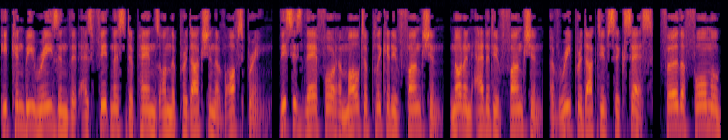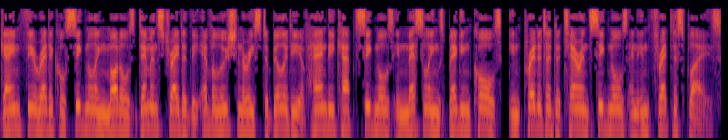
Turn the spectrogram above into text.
It can be reasoned that as fitness depends on the production of offspring, this is therefore a multiplicative function, not an additive function, of reproductive success. Further formal game theoretical signaling models demonstrated the evolutionary stability of handicapped signals in nestlings begging calls, in predator deterrent signals, and in threat displays.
